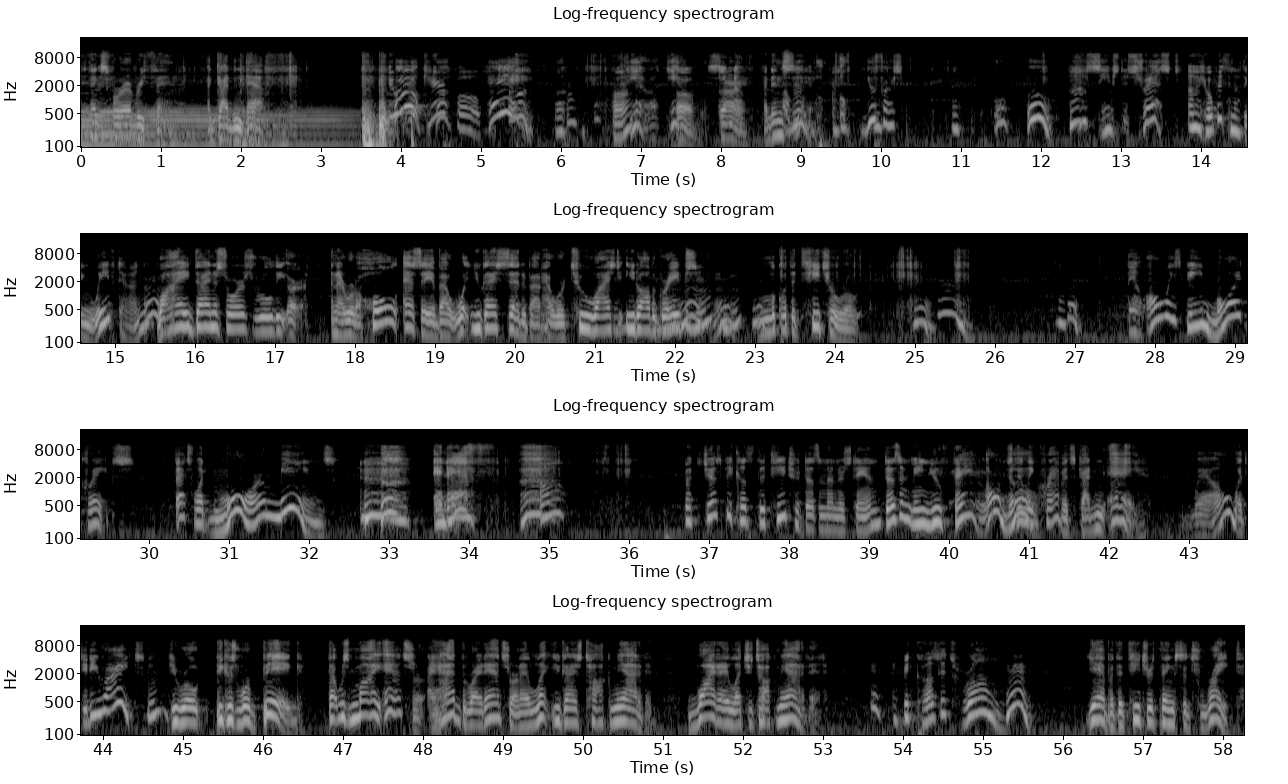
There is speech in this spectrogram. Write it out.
Thanks for everything. I got an F. Oh, careful. Hey! Huh? Here, here. Oh, sorry. I didn't see you. Oh, you first. Oh, oh, he seems distressed. I hope it's nothing we've done. Why dinosaurs rule the earth. And I wrote a whole essay about what you guys said about how we're too wise to eat all the grapes. Mm-hmm. Look what the teacher wrote. Mm-hmm. There'll always be more grapes. That's what more means. An F. oh. But just because the teacher doesn't understand doesn't mean you failed. Oh, no. Stanley Kravitz got an A. Well, what did he write? Hmm? He wrote, because we're big. That was my answer. I had the right answer, and I let you guys talk me out of it. Why did I let you talk me out of it? Because it's wrong. Hmm. Yeah, but the teacher thinks it's right.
